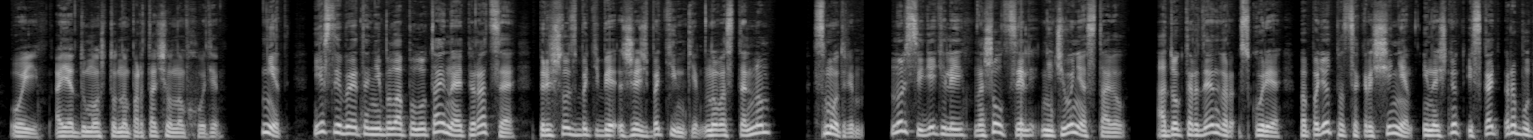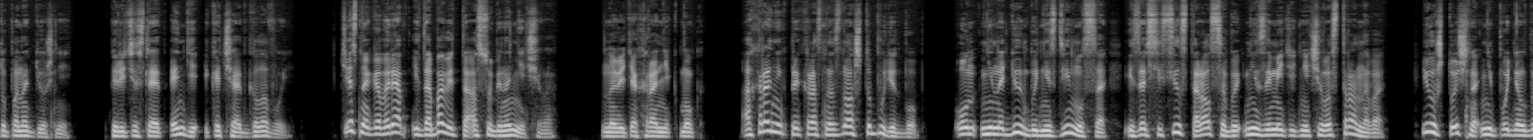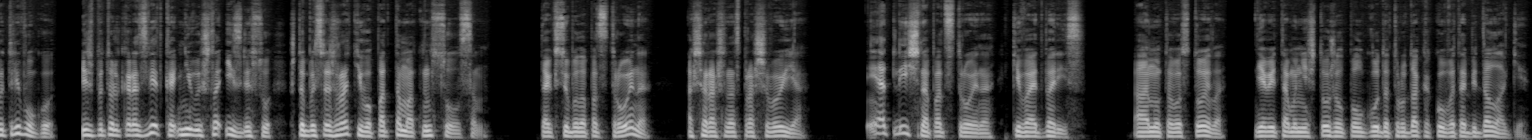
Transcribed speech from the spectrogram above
Ой, а я думал, что напортачил на входе. Нет, если бы это не была полутайная операция, пришлось бы тебе сжечь ботинки, но в остальном... Смотрим. Ноль свидетелей, нашел цель, ничего не оставил. А доктор Денвер вскоре попадет под сокращение и начнет искать работу понадежней. Перечисляет Энди и качает головой. Честно говоря, и добавить-то особенно нечего. Но ведь охранник мог... Охранник прекрасно знал, что будет Боб. Он ни на дюйм бы не сдвинулся, и за всех сил старался бы не заметить ничего странного, и уж точно не поднял бы тревогу, лишь бы только разведка не вышла из лесу, чтобы сожрать его под томатным соусом. «Так все было подстроено?» – ошарашенно спрашиваю я. «И отлично подстроено», – кивает Борис. «А оно того стоило. Я ведь там уничтожил полгода труда какого-то бедолаги».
